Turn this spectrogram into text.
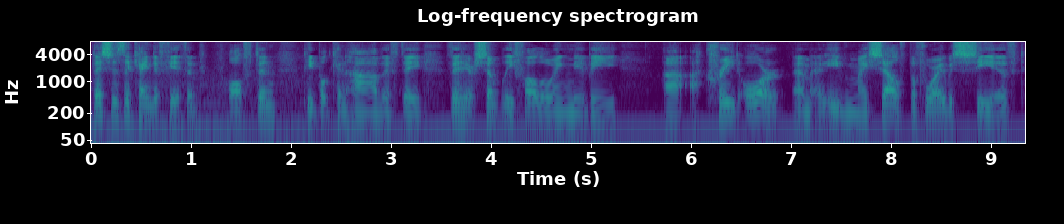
This is the kind of faith that often people can have if they they are simply following maybe uh, a creed, or um, even myself before I was saved.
